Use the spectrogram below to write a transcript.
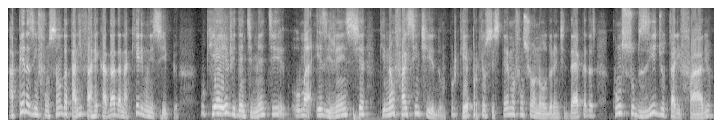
apenas em função da tarifa arrecadada naquele município, o que é evidentemente uma exigência que não faz sentido. Por quê? Porque o sistema funcionou durante décadas com subsídio tarifário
